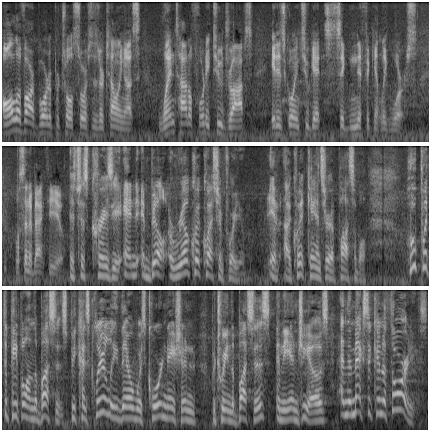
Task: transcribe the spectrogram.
All of our Border Patrol sources are telling us when Title 42 drops, it is going to get significantly worse. We'll send it back to you. It's just crazy. And, and Bill, a real quick question for you, if, a quick answer if possible. Who put the people on the buses? Because clearly there was coordination between the buses and the NGOs and the Mexican authorities.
